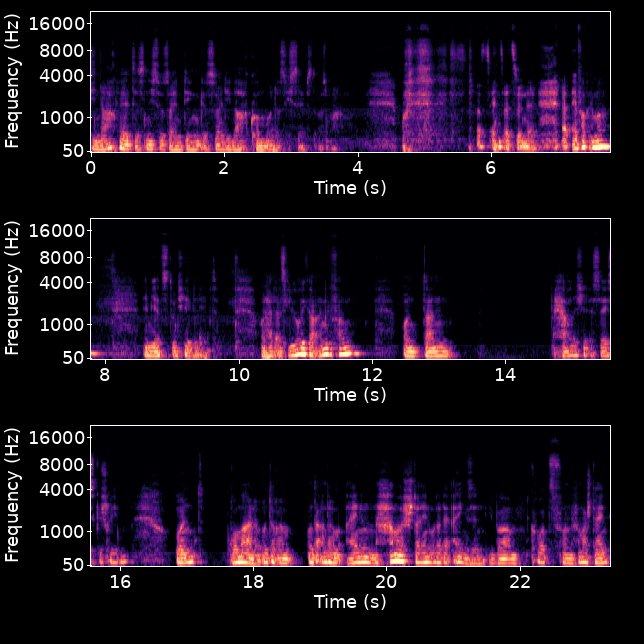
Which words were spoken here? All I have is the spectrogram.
die Nachwelt ist nicht so sein Ding, es sollen die Nachkommen unter sich selbst ausmachen. War sensationell. Er hat einfach immer im Jetzt und Hier gelebt. Und hat als Lyriker angefangen und dann herrliche Essays geschrieben und Romane, unter, unter anderem einen Hammerstein oder der Eigensinn über Kurz von Hammerstein,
